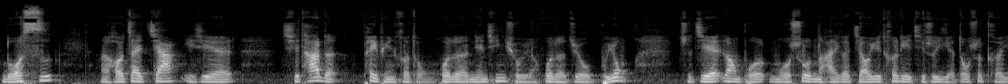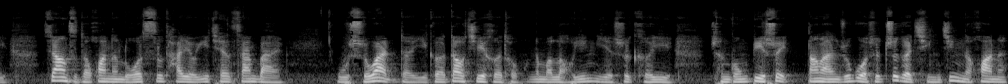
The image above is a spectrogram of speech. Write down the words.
罗斯，然后再加一些其他的。配平合同或者年轻球员，或者就不用直接让博魔术拿一个交易特例，其实也都是可以。这样子的话呢，罗斯他有一千三百五十万的一个到期合同，那么老鹰也是可以成功避税。当然，如果是这个情境的话呢，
